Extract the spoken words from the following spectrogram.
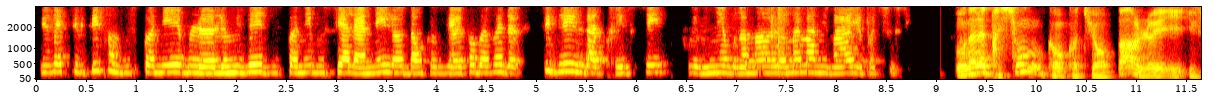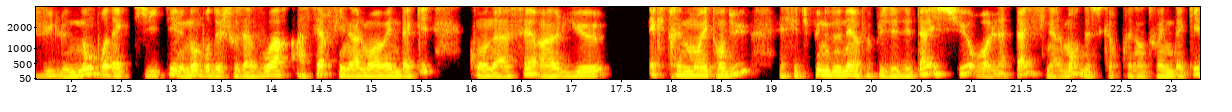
les activités sont disponibles, le musée est disponible aussi à l'année. Donc, vous n'avez pas besoin de cibler une date précise. Vous pouvez venir vraiment, même en hiver, il n'y a pas de souci. On a l'impression, quand, tu en parles, et, vu le nombre d'activités, le nombre de choses à voir, à faire finalement à Wendake, qu'on a affaire à un lieu extrêmement étendu. Est-ce que tu peux nous donner un peu plus de détails sur la taille finalement de ce que représente Wendake?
